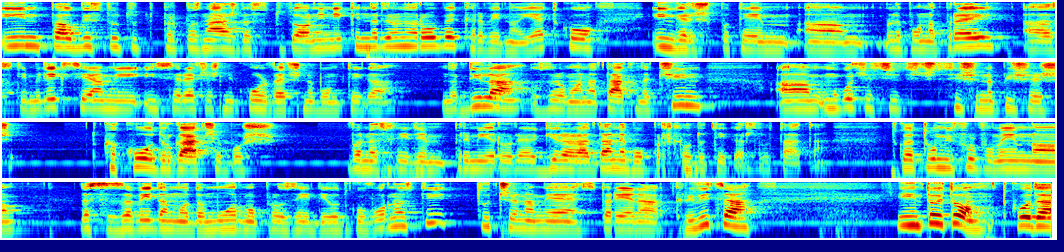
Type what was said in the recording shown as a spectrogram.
in pa v bistvu tudi prepoznaš, da so tudi oni nekaj naredili narobe, ker vedno je tako in greš potem um, lepo naprej uh, s temi lekcijami, in si rečeš, nikoli več ne bom tega naredila, oziroma na tak način. Um, mogoče si, si še napišeš, kako drugače boš v naslednjem primeru reagirala, da ne bo prišlo do tega rezultata. Tako da to mi je fully pomembno, da se zavedamo, da moramo prevzeti odgovornosti, tudi če nam je storjena krivica. In to je to. Tako da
